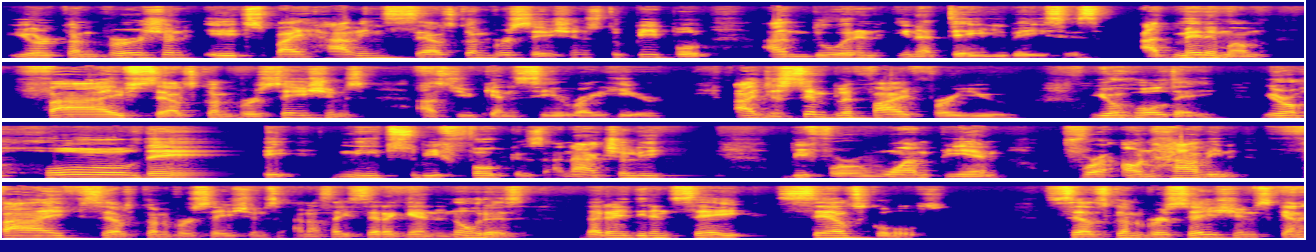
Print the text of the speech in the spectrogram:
your conversion, is by having sales conversations to people and doing it in a daily basis. At minimum, five sales conversations, as you can see right here. I just simplified for you your whole day. Your whole day needs to be focused and actually before 1 p.m. for on having five sales conversations. And as I said again, notice that I didn't say sales goals. Sales conversations can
